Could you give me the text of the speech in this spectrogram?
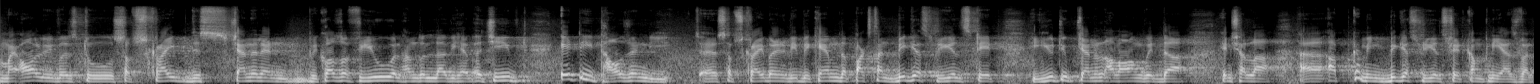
my all viewers to subscribe this channel and because of you Alhamdulillah we have achieved 80,000 uh, subscriber and we became the Pakistan biggest real estate YouTube channel along with the inshallah uh, upcoming biggest real estate company as well.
